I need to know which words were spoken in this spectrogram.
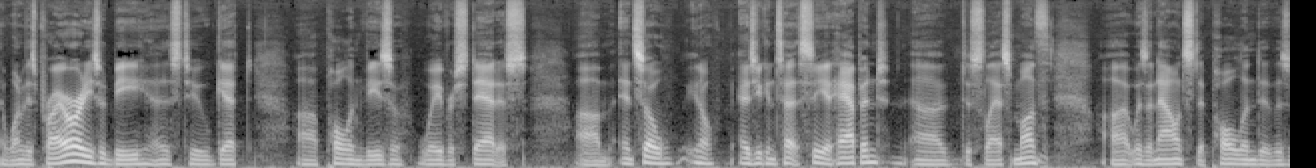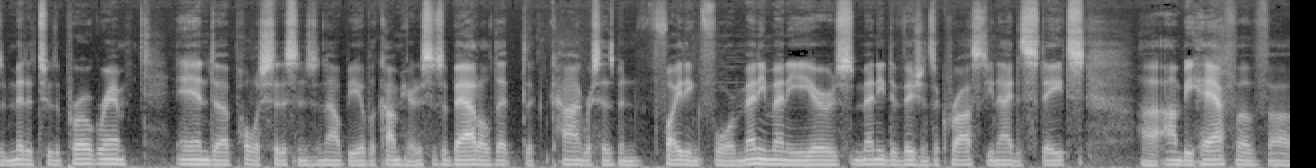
that one of his priorities would be is to get Poland visa waiver status. Um, and so, you know, as you can t- see, it happened uh, just last month. Uh, it was announced that Poland was admitted to the program, and uh, Polish citizens will now be able to come here. This is a battle that the Congress has been fighting for many, many years, many divisions across the United States. Uh, on behalf of uh,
